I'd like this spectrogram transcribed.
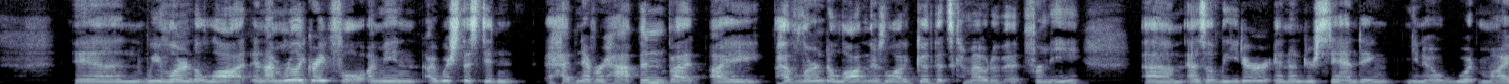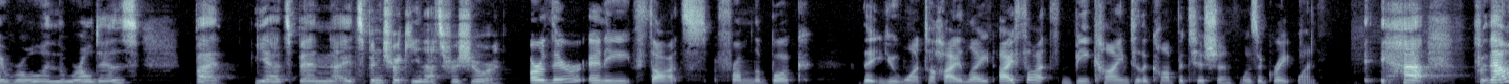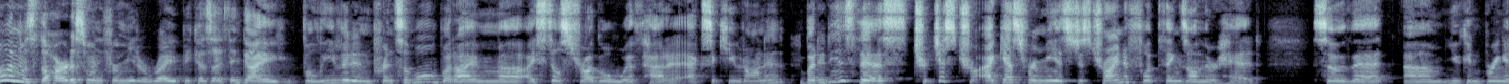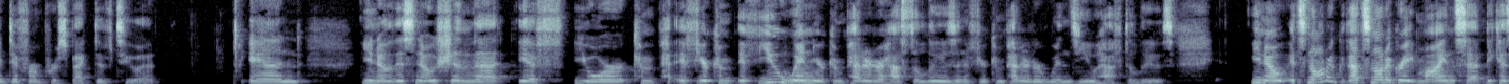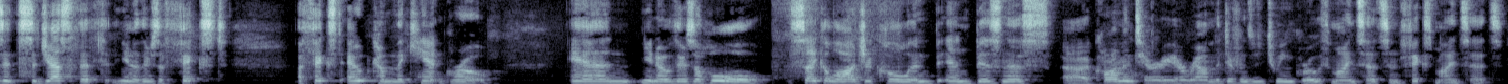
and we've learned a lot and i'm really grateful i mean i wish this didn't had never happened but i have learned a lot and there's a lot of good that's come out of it for me um, as a leader and understanding you know what my role in the world is but yeah, it's been it's been tricky, that's for sure. Are there any thoughts from the book that you want to highlight? I thought "Be kind to the competition" was a great one. Yeah, that one was the hardest one for me to write because I think I believe it in principle, but I'm uh, I still struggle with how to execute on it. But it is this tr- just tr- I guess for me, it's just trying to flip things on their head so that um, you can bring a different perspective to it and you know this notion that if your if your if you win your competitor has to lose and if your competitor wins you have to lose. You know it's not a that's not a great mindset because it suggests that you know there's a fixed a fixed outcome that can't grow. And you know there's a whole psychological and and business uh, commentary around the difference between growth mindsets and fixed mindsets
